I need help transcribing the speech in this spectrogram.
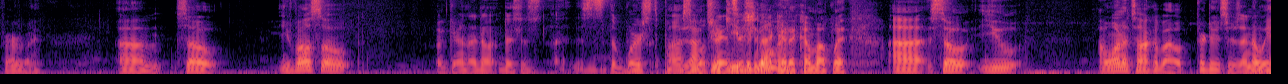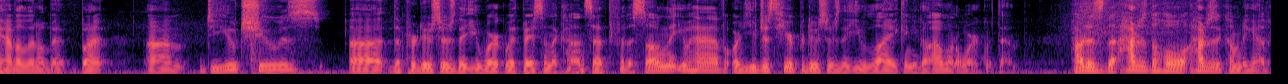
for everybody. Um, so you've also, again, I don't. This is this is the worst possible keep transition I could have come up with. Uh, so you, I want to talk about producers. I know we have a little bit, but um, do you choose? Uh, the producers that you work with based on the concept for the song that you have, or do you just hear producers that you like and you go, "I want to work with them"? How does the how does the whole how does it come together?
